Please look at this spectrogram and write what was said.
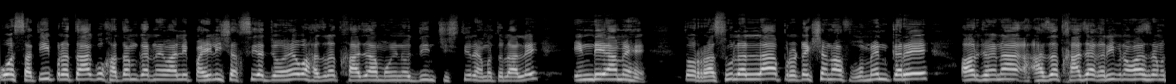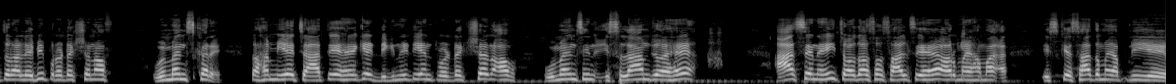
वो सती प्रथा को ख़त्म करने वाली पहली शख्सियत जो है वो हज़रत ख्वाजा मोइनुद्दीन चिश्ती रहमत इंडिया में है। तो रसूल अल्लाह प्रोटेक्शन ऑफ़ वुमेन करे और जो है ना हज़रत ख्वाजा गरीब नवाज़ रहमत भी प्रोटेक्शन ऑफ़ वुमेंस करे। तो हम ये चाहते हैं कि dignity and protection of womens in Islam जो है आज से नहीं, चौदह सौ साल से है और मैं हम इसके साथ मैं अपनी ये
